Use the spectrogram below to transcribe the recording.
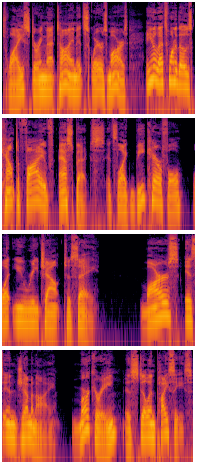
twice during that time it squares Mars. And you know, that's one of those count to five aspects. It's like be careful what you reach out to say. Mars is in Gemini, Mercury is still in Pisces.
